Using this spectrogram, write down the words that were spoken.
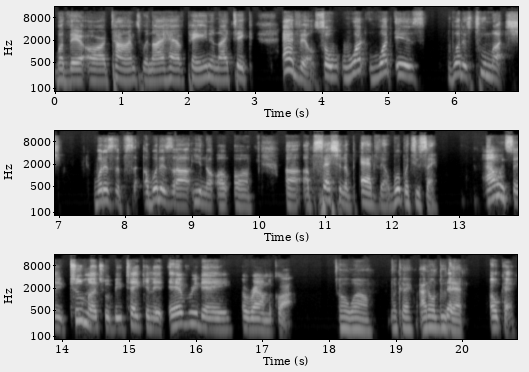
but there are times when I have pain and I take Advil. So, what, what is, what is too much? What is the, what is, uh, you know, uh, uh, uh, obsession of Advil? What would you say? I would say too much would be taking it every day around the clock. Oh wow. Okay, I don't do That- that. Okay,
